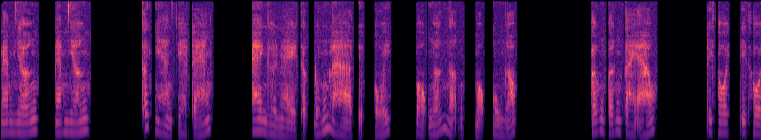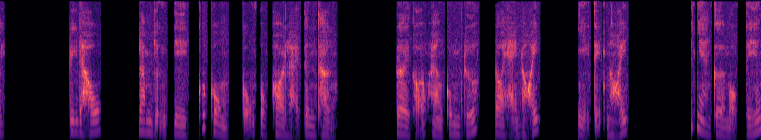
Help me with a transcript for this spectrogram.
Nam nhân, nam nhân. Thất nhàng che tráng. Hai người này thật đúng là tuyệt tối, một ngớ ngẩn, một ngu ngốc. Phấn phấn tay áo. Đi thôi, đi thôi. Đi đâu? Lâm dưỡng chi cuối cùng cũng phục hồi lại tinh thần. Rời khỏi hoàng cung trước rồi hãy nói. Nhị tiệt nói. Thích nhàng cười một tiếng,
